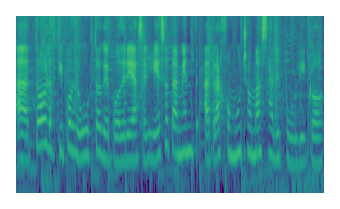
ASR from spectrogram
a todos los tipos de gusto que podría ser y eso también atrajo mucho más al público.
